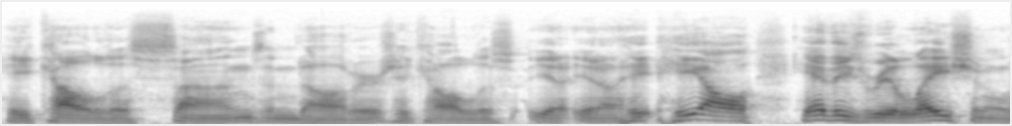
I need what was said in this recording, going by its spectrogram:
He called us sons and daughters. He called us, you know, you know he, he all he had these relational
